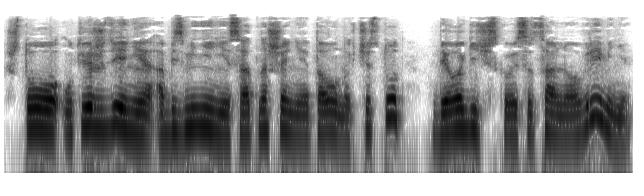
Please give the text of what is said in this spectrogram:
что утверждение об изменении соотношения эталонных частот биологического и социального времени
